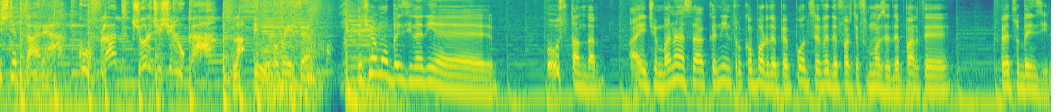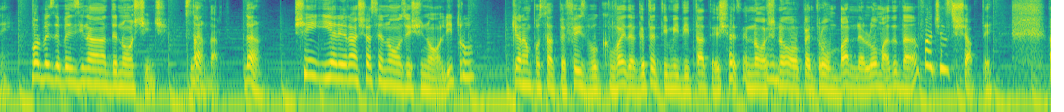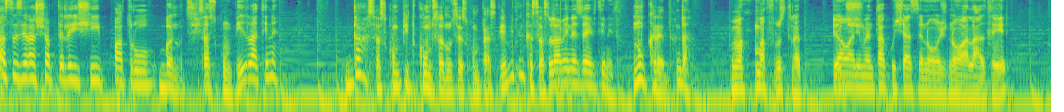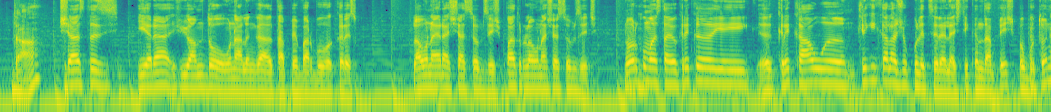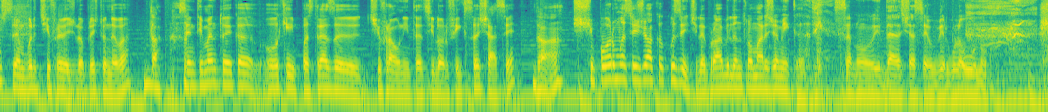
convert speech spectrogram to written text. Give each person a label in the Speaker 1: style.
Speaker 1: Deșteptarea cu Vlad, George și Luca la Europa FM.
Speaker 2: Deci eu am o benzinărie, o standard, aici în Băneasa, când intru, cobor de pe pod, se vede foarte frumos de departe prețul benzinei. Vorbesc de benzina de 95, standard.
Speaker 3: Da.
Speaker 2: Și ieri era 6,99 litru, chiar am postat pe Facebook, vai de câtă timiditate, 6,99 pentru un ban ne luăm atât, dar faceți 7. Astăzi era 7 lei și 4 bănuți.
Speaker 3: S-a scumpit la tine?
Speaker 2: Da, s-a scumpit. Cum să nu se scumpească? Evident că s-a scumpit.
Speaker 3: La mine s-a ieftinit.
Speaker 2: Nu cred.
Speaker 3: Da. M-a, m-a frustrat. Eu am
Speaker 2: Deci-
Speaker 3: alimentat cu 6,99 la altăieri
Speaker 2: Da?
Speaker 3: și astăzi era, eu am două, una lângă alta pe Barbu Văcărescu. La una era 6,84, la una 6,80. Nu, oricum asta, eu cred că ei, cred că au, cred că e ca la joculețele alea, știi, când apeși pe buton și se învârt cifrele și le oprești undeva?
Speaker 2: Da.
Speaker 3: Sentimentul e că, ok, păstrează cifra unităților fixă, 6,
Speaker 2: Da.
Speaker 3: și pe urmă se joacă cu zecile, probabil într-o marjă mică, adică să nu îi dea 6,1.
